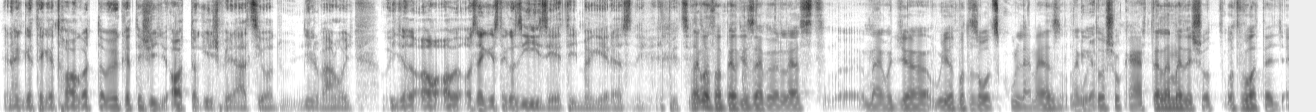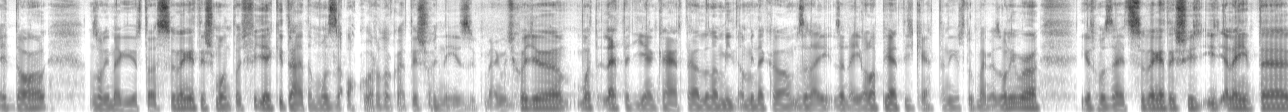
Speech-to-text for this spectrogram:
rengeteget hallgattam őket, és így adtak inspirációt nyilván, hogy így a, a, az egésznek az ízét így megérezni egy picit. Meg ott van például az Everlast, mert hogy ugye ott volt az old school lemez, meg Igen. utolsó kártel lemez, és ott, ott volt egy, egy dal, Zoli megírta a szöveget, és mondta, hogy figyelj, kitaláltam hozzá akkordokat, és hogy nézzük meg. Úgyhogy volt, lett egy ilyen kárteldal, ami, aminek a zenei, zenei alapját így ketten írtuk meg az Olival, írt hozzá egy szöveget, és így, így eleinte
